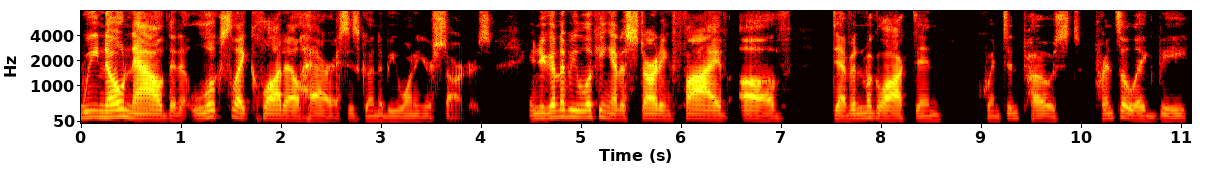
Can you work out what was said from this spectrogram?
we know now that it looks like Claudell Harris is going to be one of your starters. And you're going to be looking at a starting five of Devin McGlockton, Quinten Post, Prince Aligbe,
